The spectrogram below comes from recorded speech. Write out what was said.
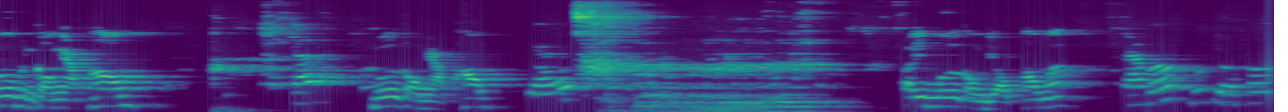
mưa mình còn ngập không? Mưa còn ngập không? Ê, mưa còn dột không á? Dạ bớt, bớt vô thôi.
